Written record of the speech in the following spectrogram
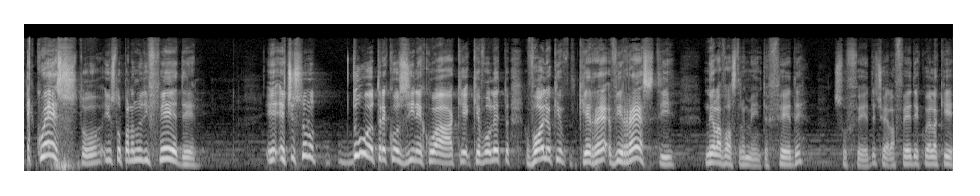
è questo, io sto parlando di fede, e, e, ci sono due o tre cosine qua che, che volete, voglio che, che re, vi resti nella vostra mente. Fede su fede, cioè la fede è quella che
